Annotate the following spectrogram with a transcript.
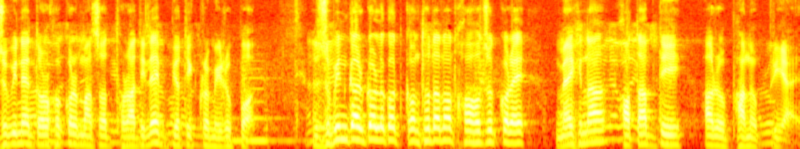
জুবিনে দৰ্শকৰ মাজত ধৰা দিলে ব্যতিক্ৰমী ৰূপত। জুবিন গাৰ্গৰ লগত কণ্ঠদানত সহযোগ কৰে মেঘনা শতাব্দী আৰু ভানুপ্ৰিয়াই।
